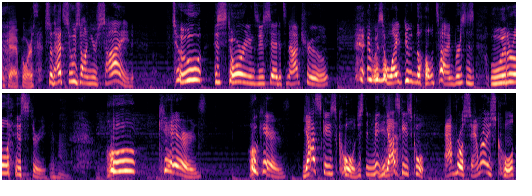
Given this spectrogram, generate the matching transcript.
Okay, of course. so that's who's on your side. Two historians who said it's not true. It was a white dude the whole time versus literal history. Mm-hmm. Who cares? Who cares? Yasuke's cool. Just admit Yeah. Yasuke's cool. Afro Samurai's cool.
